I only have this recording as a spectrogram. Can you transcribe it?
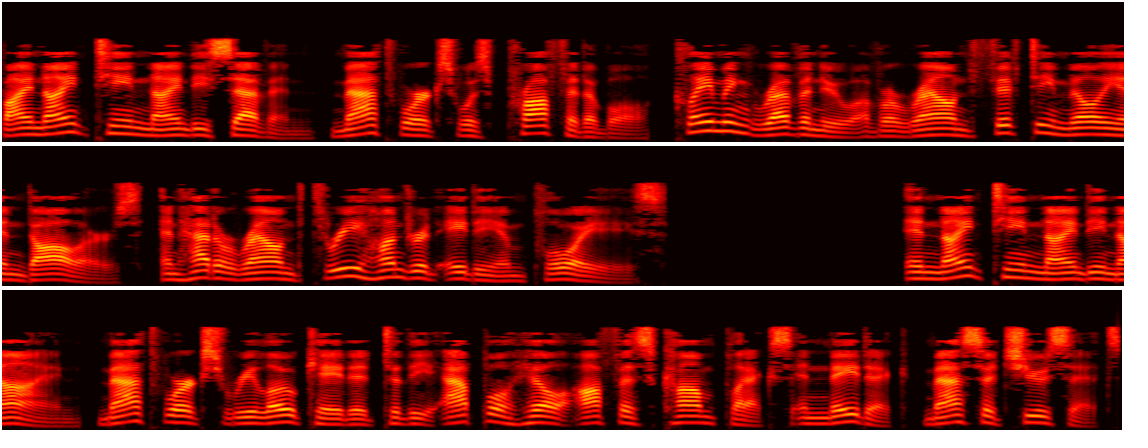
By 1997, MathWorks was profitable, claiming revenue of around $50 million, and had around 380 employees. In 1999, MathWorks relocated to the Apple Hill office complex in Natick, Massachusetts,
